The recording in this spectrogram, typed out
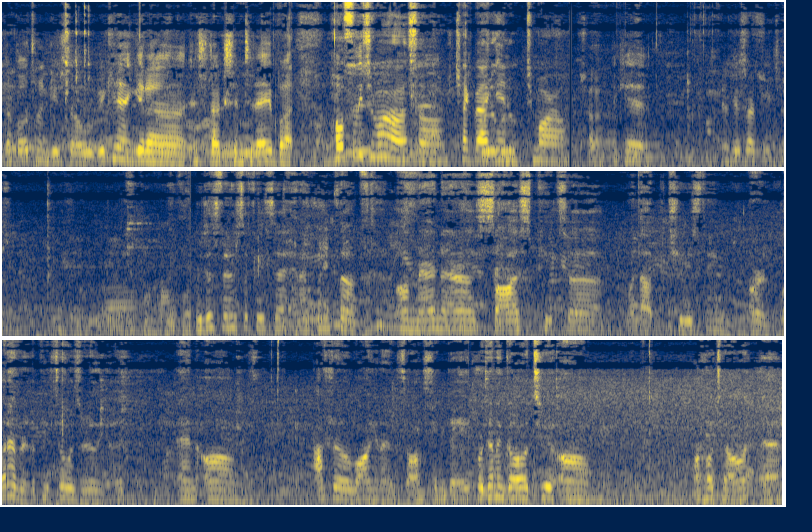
they're both hungry, so we can't get an introduction today, but hopefully tomorrow. So check back in tomorrow. Okay, here's our pizza. We just finished the pizza, and I think the uh, marinara sauce pizza without the cheese thing or whatever, the pizza was really good. And um, after a long and exhausting day, we're gonna go to um our hotel and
